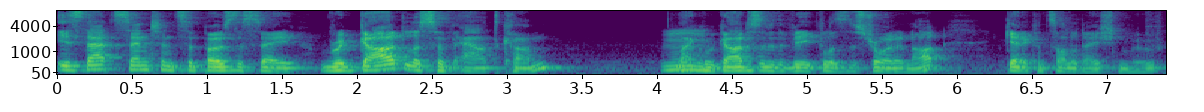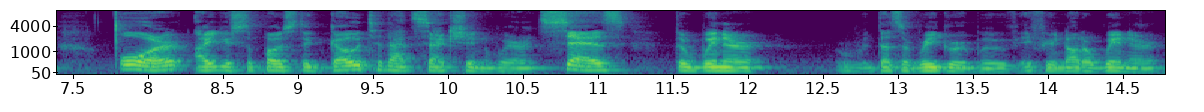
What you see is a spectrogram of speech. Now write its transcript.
Is that sentence supposed to say, regardless of outcome, Mm. like regardless of the vehicle is destroyed or not, get a consolidation move? Or are you supposed to go to that section where it says the winner does a regroup move? If you're not a winner,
